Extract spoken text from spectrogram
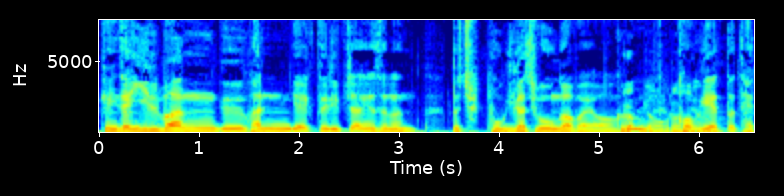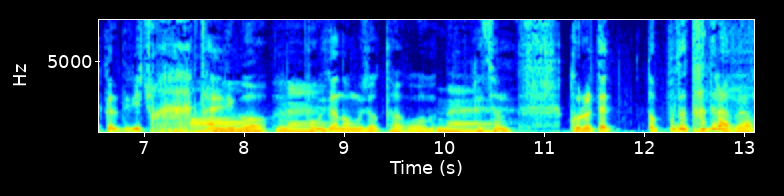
굉장히 일반 그 관객들 입장에서는 또 보기가 좋은가 봐요. 그럼요. 그럼요. 거기에 또 댓글들이 쫙 아, 달리고 네. 보기가 너무 좋다고. 네. 그래서 참 그럴 때 또 뿌듯하더라고요.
